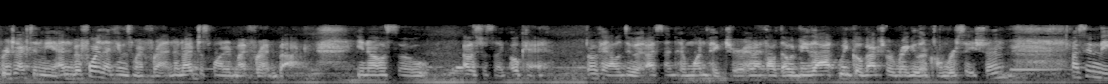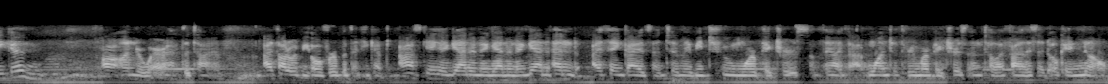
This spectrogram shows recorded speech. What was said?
rejected me. And before that he was my friend, and I just wanted my friend back, you know. So I was just like, okay, okay, I'll do it. I sent him one picture, and I thought that would be that. We'd go back to a regular conversation. As in naked? Uh, underwear at the time. I thought it would be over, but then he kept asking again and again and again. And I think I had sent him maybe two more pictures, something like that, one to three more pictures, until I finally said, okay, no,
